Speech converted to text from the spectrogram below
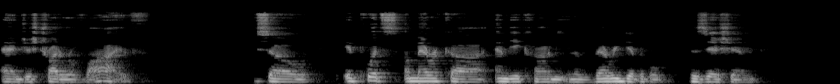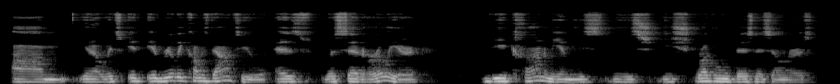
and just try to revive. So it puts America and the economy in a very difficult position. Um, you know, it's it, it really comes down to, as was said earlier, the economy and these these these struggling business owners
